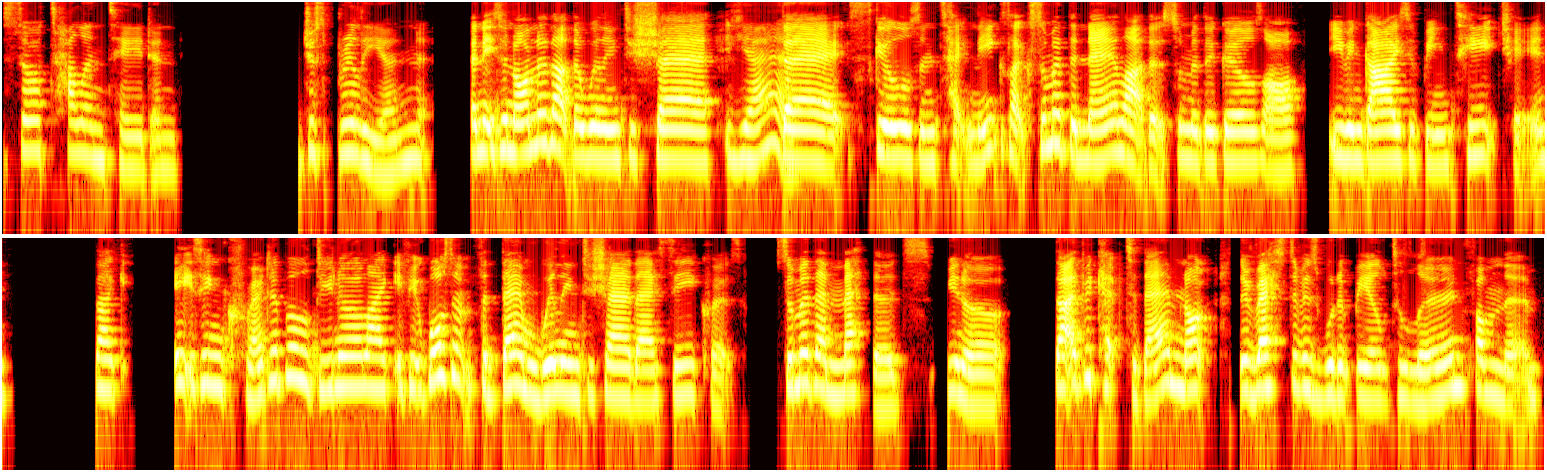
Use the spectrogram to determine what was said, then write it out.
so talented and just brilliant. and it's an honour that they're willing to share Yeah, their skills and techniques. Like some of the nail art that some of the girls or even guys have been teaching, like it's incredible. Do you know, like if it wasn't for them willing to share their secrets, some of their methods, you know, that'd be kept to them. Not the rest of us wouldn't be able to learn from them.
